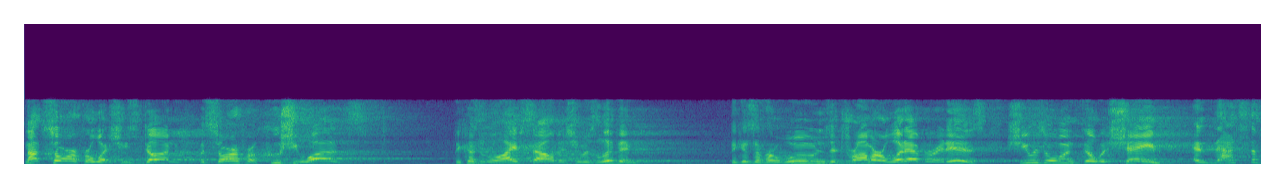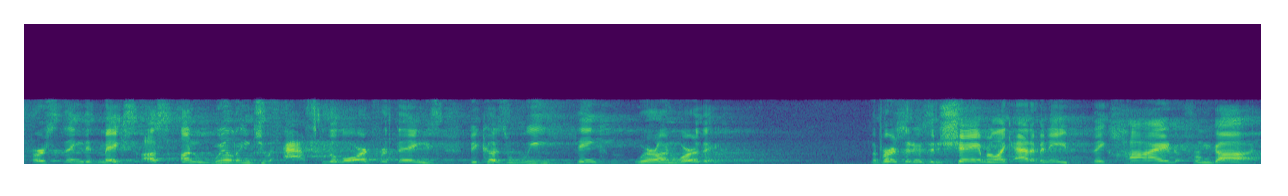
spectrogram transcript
Not sorrow for what she's done, but sorrow for who she was because of the lifestyle that she was living, because of her wounds and trauma or whatever it is. She was a woman filled with shame. And that's the first thing that makes us unwilling to ask the Lord for things because we think we're unworthy. The person who's in shame are like Adam and Eve, they hide from God.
